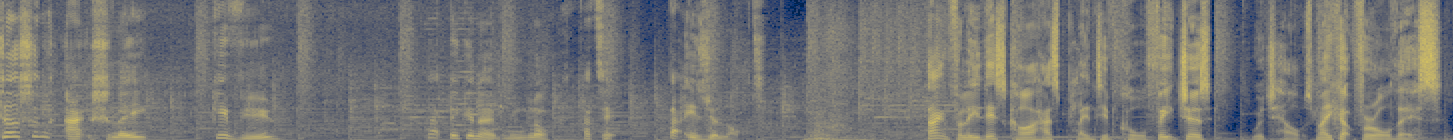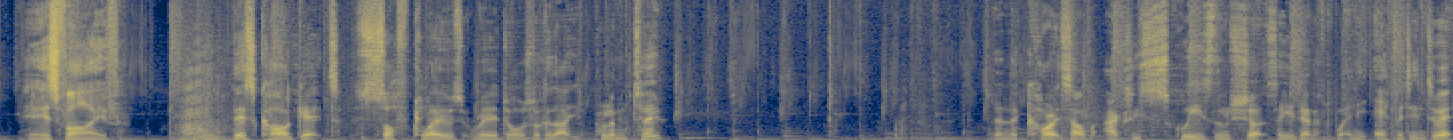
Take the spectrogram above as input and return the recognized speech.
doesn't actually give you that big an opening, look, that's it. That is your lot. Thankfully, this car has plenty of cool features, which helps make up for all this. Here's five. This car gets soft close rear doors. Look at that, you pull them to. Then the car itself actually squeezes them shut so you don't have to put any effort into it.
